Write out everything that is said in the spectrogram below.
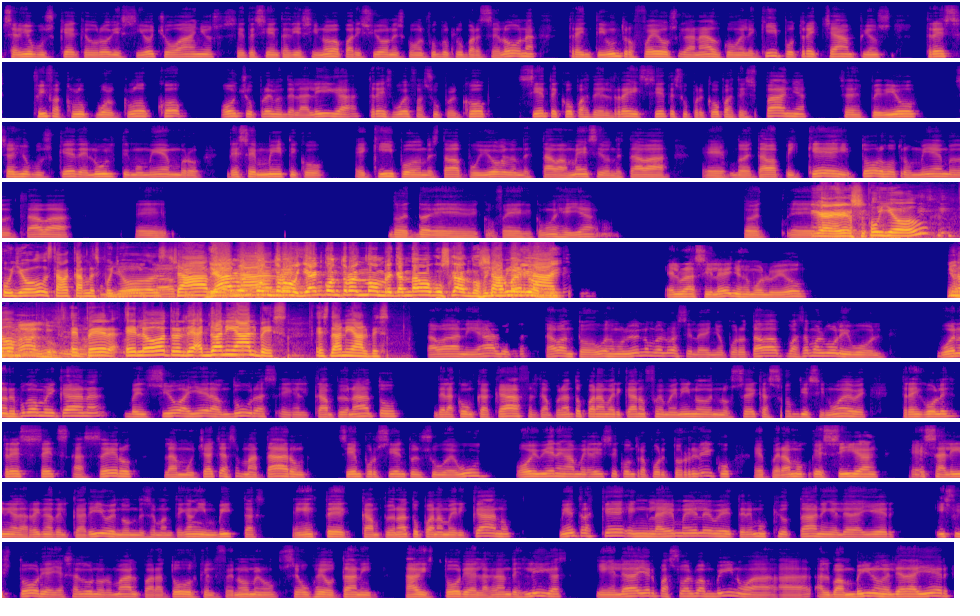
Sergio Busquets, que duró 18 años, 719 apariciones con el Fútbol Club Barcelona, 31 trofeos ganados con el equipo, 3 Champions, 3 FIFA Club World Cup, 8 premios de la Liga, 3 UEFA Super Cup, 7 Copas del Rey, 7 Supercopas de España. Se despidió Sergio Busquets, del último miembro de ese mítico equipo donde estaba Puyol, donde estaba Messi, donde estaba, eh, donde estaba Piqué y todos los otros miembros, donde estaba eh, eh, ¿cómo se llama? Eh, Puyol, Puyol, estaba Carles Puyol, Ya lo encontró, ya encontró el nombre que andaba buscando, señor El brasileño se me olvidó. No, Ronaldo. Espera, el otro, el de Dani Alves, es Dani Alves. Estaba Dani Alves, estaban todos, se me olvidó el nombre del brasileño, pero estaba, pasamos al voleibol. Bueno, República Dominicana venció ayer a Honduras en el campeonato de la CONCACAF, el campeonato panamericano femenino en los SECA sub-19, tres goles, tres sets a cero. Las muchachas mataron 100% en su debut. Hoy vienen a medirse contra Puerto Rico. Esperamos que sigan esa línea de la Reina del Caribe, en donde se mantengan invictas en este campeonato panamericano. Mientras que en la MLB tenemos que Otani en el día de ayer su historia, ya es algo normal para todos que el fenómeno Shohei Otani haga historia en las grandes ligas. Y en el día de ayer pasó al Bambino, a, al Bambino en el día de ayer,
